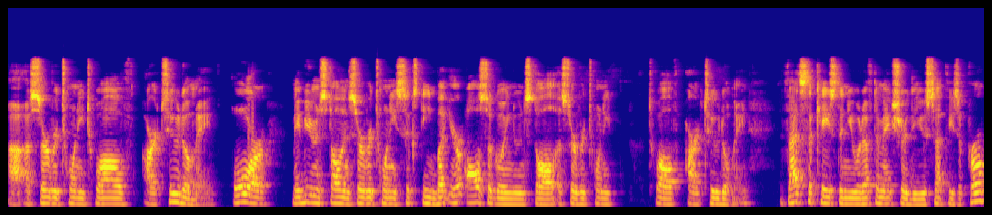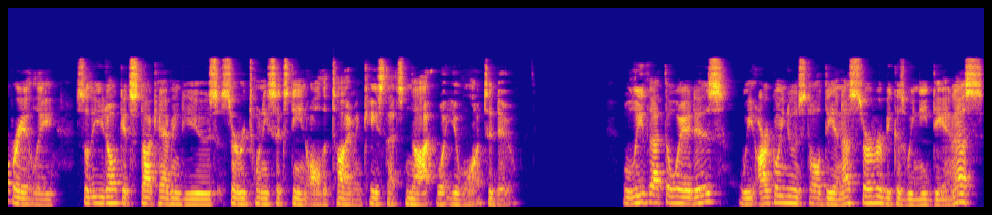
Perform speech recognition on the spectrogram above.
uh, a Server 2012 R2 domain, or maybe you're installing Server 2016, but you're also going to install a Server 2012 R2 domain. If that's the case, then you would have to make sure that you set these appropriately so that you don't get stuck having to use Server 2016 all the time in case that's not what you want to do. We'll leave that the way it is. We are going to install DNS server because we need DNS.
